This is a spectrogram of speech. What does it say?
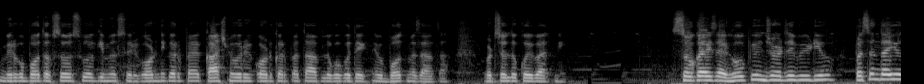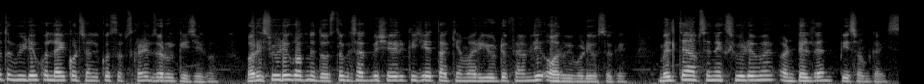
मेरे को बहुत अफसोस हुआ कि मैं उसे रिकॉर्ड नहीं कर पाया. काश में वो रिकॉर्ड कर पाता आप लोगों को देखने में बहुत मज़ा आता. बट चलो, कोई बात नहीं. So guys I hope you enjoyed the video पसंद आई हो तो वीडियो को लाइक और चैनल को सब्सक्राइब ज़रूर कीजिएगा। और इस वीडियो को अपने दोस्तों के साथ भी शेयर कीजिए ताकि हमारी यूट्यूब फैमिली और भी बड़ी हो सके। मिलते हैं आपसे नेक्स्ट वीडियो में। Until then peace out guys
